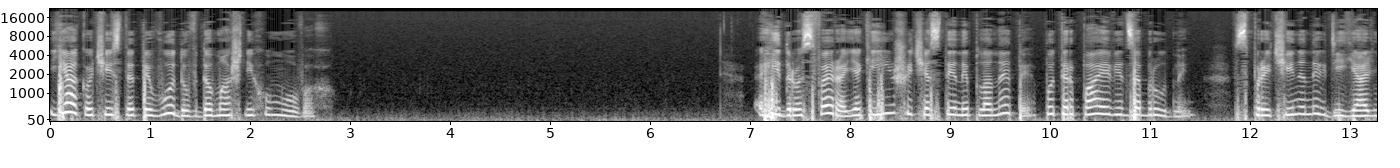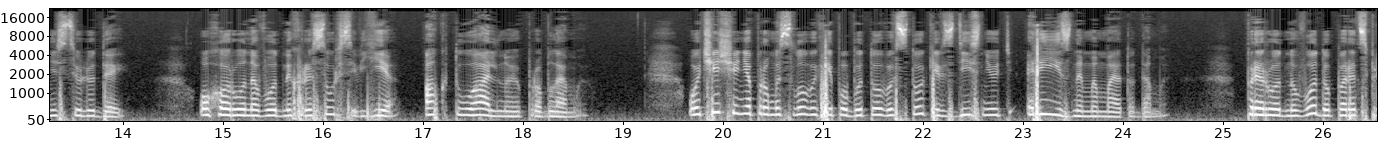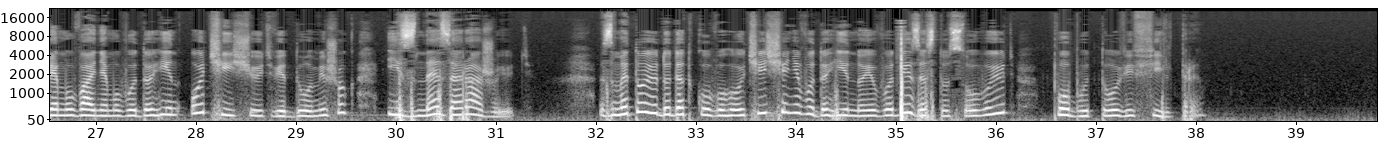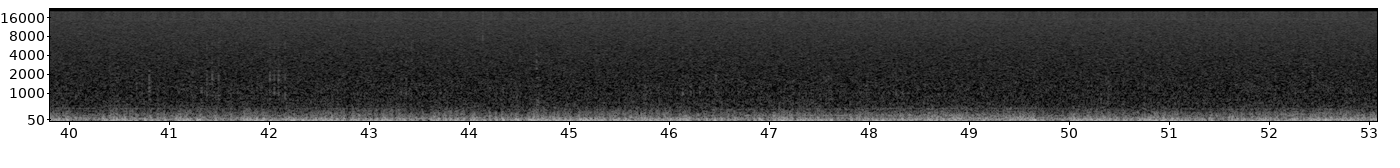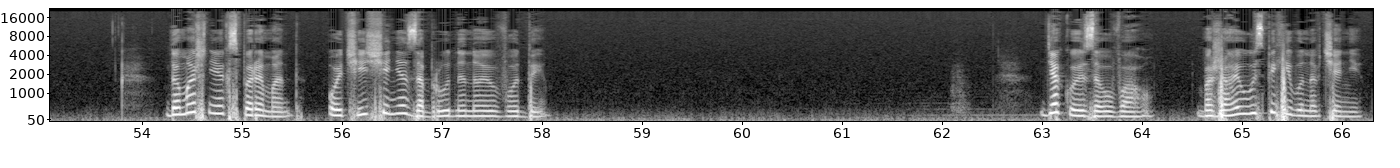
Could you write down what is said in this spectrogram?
Як очистити воду в домашніх умовах? Гідросфера, як і інші частини планети, потерпає від забруднень, спричинених діяльністю людей. Охорона водних ресурсів є актуальною проблемою. Очищення промислових і побутових стоків здійснюють різними методами. Природну воду перед спрямуванням у водогін очищують від домішок і знезаражують. З метою додаткового очищення водогінної води застосовують побутові фільтри. Домашній експеримент. Очищення забрудненої води. Дякую за увагу. Бажаю успіхів у навчанні.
